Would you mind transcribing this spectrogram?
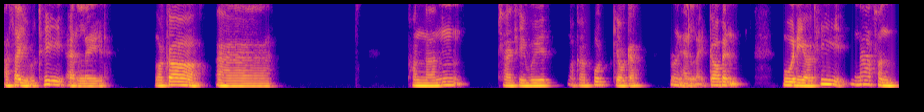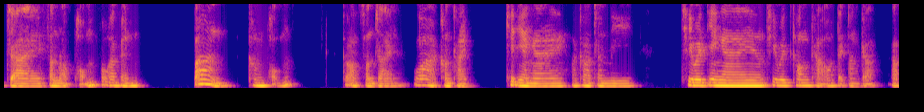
อาศัยอยู่ที่แอดเลดแล้วก็อ่าคนนั้นใช้ชีวิตแล้วก็พูดเกี่ยวกับเรื่องแอดเลดก็เป็น วิดีโอที่น่าสนใจสำหรับผม เพราะว่าเป็นบ้านของผม ก็สนใจว่าคนไทยคิดยังไง แล้วก็จะมีชีวิตยังไง ชีวิตของเขาแตกต่างกับกับ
